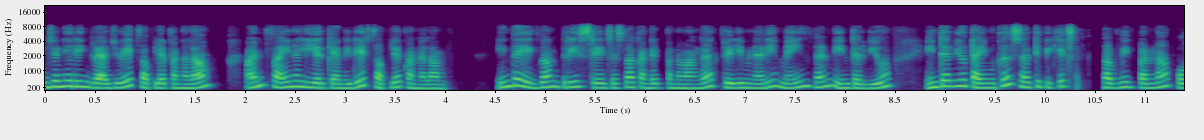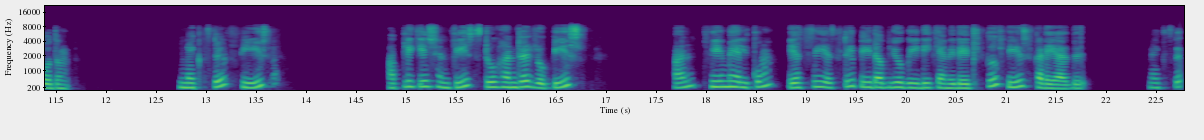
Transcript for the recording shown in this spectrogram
engineering graduates apply பண்ணலாம். And final year candidates apply பண்ணலாம். இந்த எக்ஸாம் த்ரீ ஸ்டேஜஸாக கண்டக்ட் பண்ணுவாங்க. Preliminary mains and interview interview டைமுக்கு சர்டிஃபிகேட்ஸ் சப்மிட் பண்ணால் போதும். Next fees application fees two hundred rupees and ஃபீமேலுக்கும் எஸ்சி எஸ்டி பிடபிள்யூபிடி கேண்டிடேட்ஸ்க்கு ஃபீஸ் கிடையாது. Next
